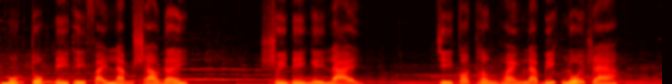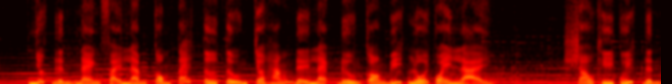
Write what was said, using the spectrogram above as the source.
Muốn trốn đi thì phải làm sao đây? Suy đi nghĩ lại. Chỉ có thần hoàng là biết lối ra. Nhất định nàng phải làm công tác tư tưởng cho hắn để lạc đường còn biết lối quay lại. Sau khi quyết định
